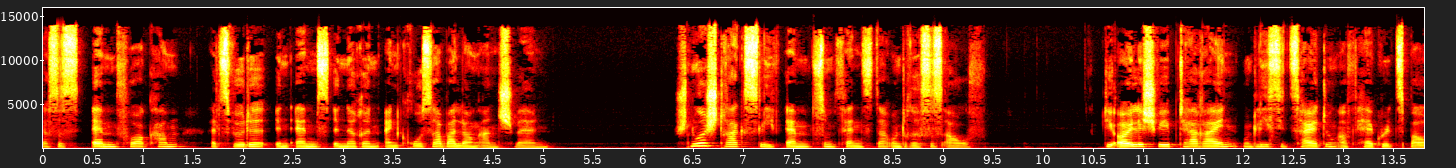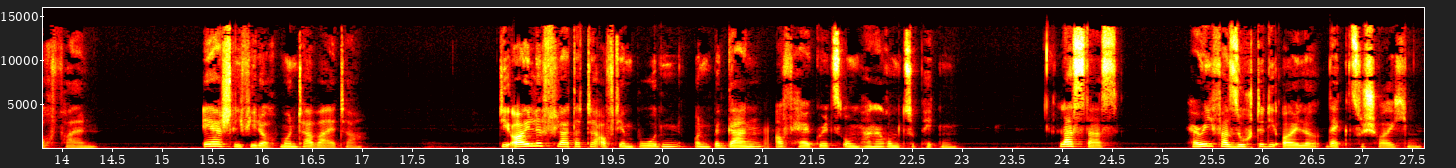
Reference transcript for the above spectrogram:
dass es M vorkam, als würde in Ems Inneren ein großer Ballon anschwellen. Schnurstracks lief M zum Fenster und riss es auf. Die Eule schwebte herein und ließ die Zeitung auf Hagrids Bauch fallen. Er schlief jedoch munter weiter. Die Eule flatterte auf dem Boden und begann, auf Hagrids Umhang herumzupicken. Lass das! Harry versuchte, die Eule wegzuscheuchen.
